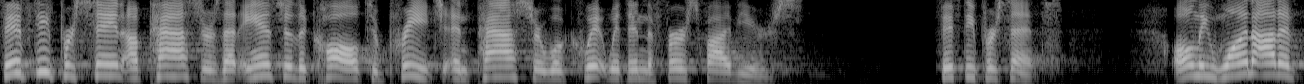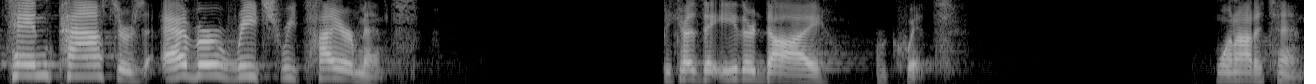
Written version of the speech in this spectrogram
50% of pastors that answer the call to preach and pastor will quit within the first five years. 50%. Only one out of 10 pastors ever reach retirement because they either die or quit. One out of 10.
